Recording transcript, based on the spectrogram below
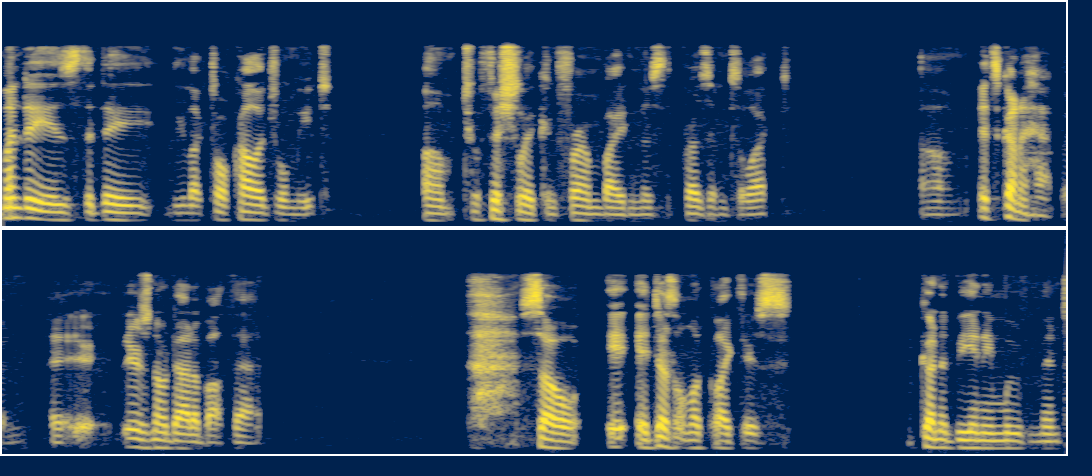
Monday is the day the electoral college will meet um, to officially confirm Biden as the president elect. Um, it's going to happen. There's no doubt about that. So it, it doesn't look like there's going to be any movement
